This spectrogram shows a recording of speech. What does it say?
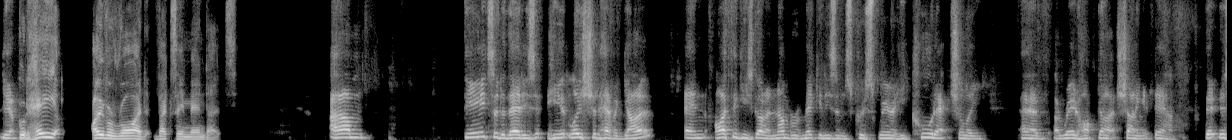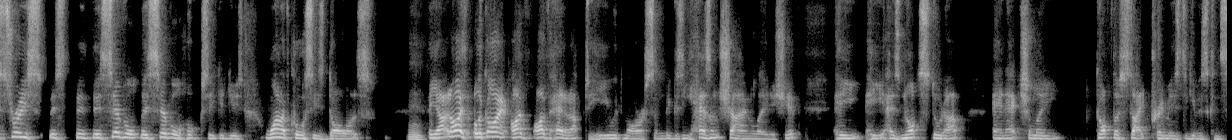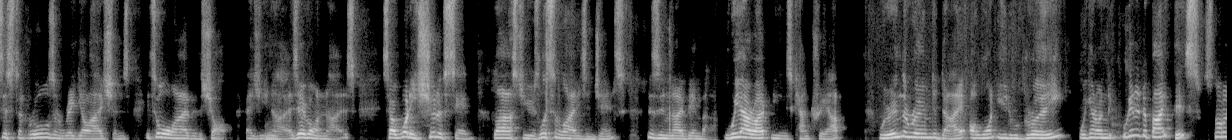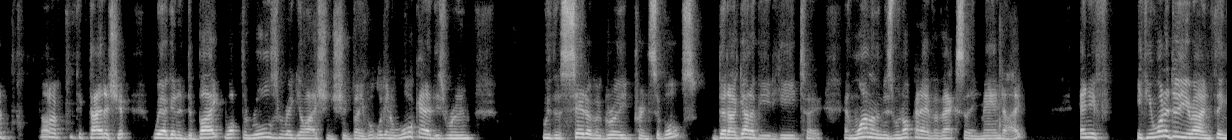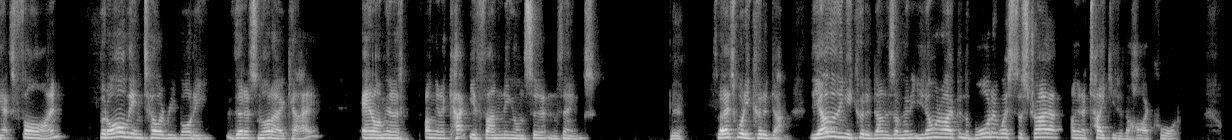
yeah, could he override vaccine mandates? Um, the answer to that is he at least should have a go. And I think he's got a number of mechanisms, Chris, where he could actually have a red hot go at shutting it down. There's three, there's, there's several, there's several hooks he could use. One, of course, is dollars. Mm. Yeah, and I look, I, I've I've had it up to here with Morrison because he hasn't shown leadership. He he has not stood up and actually got the state premiers to give us consistent rules and regulations. It's all over the shop, as you mm. know, as everyone knows. So what he should have said last year is, listen, ladies and gents, this is in November. We are opening this country up. We're in the room today. I want you to agree. We're going to we're going to debate this. It's not a not a dictatorship. We are going to debate what the rules and regulations should be, but we're going to walk out of this room with a set of agreed principles that are going to be adhered to. And one of them is we're not going to have a vaccine mandate. And if if you want to do your own thing, that's fine. But I'll then tell everybody that it's not okay, and I'm going to I'm going to cut your funding on certain things. Yeah. So that's what he could have done. The other thing he could have done is I'm going to you don't want to open the border, West Australia. I'm going to take you to the High Court.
